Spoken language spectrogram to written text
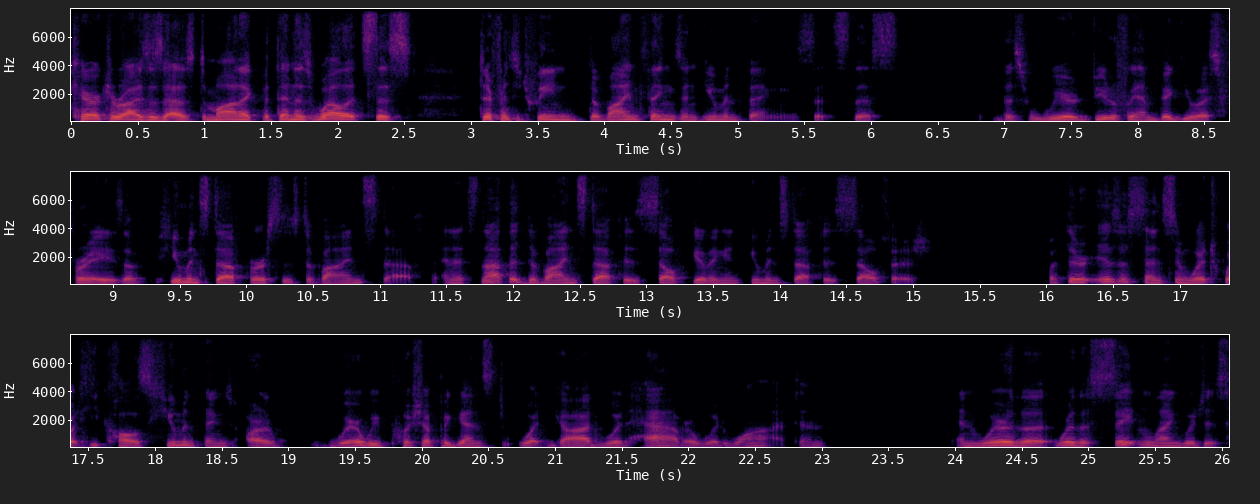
characterizes as demonic, but then as well, it's this difference between divine things and human things. It's this this weird, beautifully ambiguous phrase of human stuff versus divine stuff. And it's not that divine stuff is self-giving and human stuff is selfish, but there is a sense in which what he calls human things are where we push up against what God would have or would want. And and where the where the satan language is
